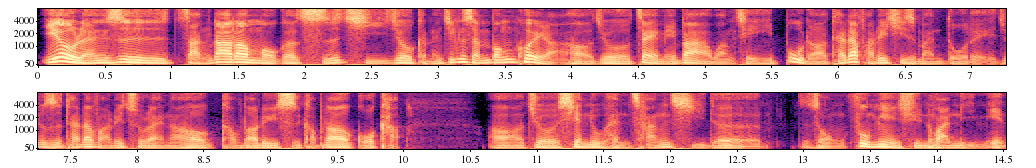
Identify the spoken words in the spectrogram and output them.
也有人是长大到某个时期就可能精神崩溃了哈，就再也没办法往前一步了。台大法律其实蛮多的，也就是台大法律出来，然后考不到律师，考不到国考，啊，就陷入很长期的这种负面循环里面。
